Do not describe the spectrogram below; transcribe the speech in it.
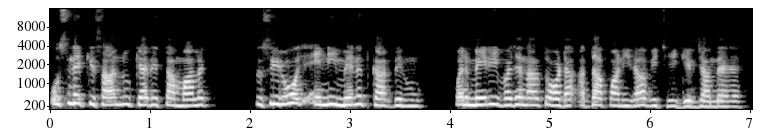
ਉਸਨੇ ਕਿਸਾਨ ਨੂੰ ਕਹਿ ਦਿੱਤਾ, ਮਾਲਕ, ਤੁਸੀਂ ਰੋਜ਼ ਇੰਨੀ ਮਿਹਨਤ ਕਰਦੇ ਹੋ ਪਰ ਮੇਰੀ ਵਜ੍ਹਾ ਨਾਲ ਤੁਹਾਡਾ ਅੱਧਾ ਪਾਣੀ ਰਾਹ ਵਿੱਚ ਹੀ ਗਿਰ ਜਾਂਦਾ ਹੈ।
